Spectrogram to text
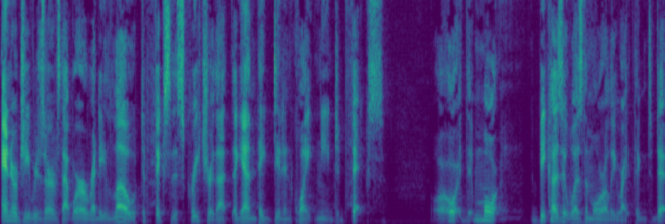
energy reserves that were already low to fix this creature that again they didn't quite need to fix, or, or more because it was the morally right thing to do.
